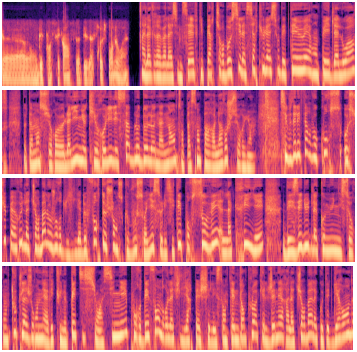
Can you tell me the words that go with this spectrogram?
euh, ont des conséquences désastreuses pour nous. Hein. La grève à la SNCF qui perturbe aussi la circulation des TER en Pays de la Loire, notamment sur euh, la ligne qui relie les Sables d'Olonne à Nantes en passant par La Roche-sur-Yon. Si vous allez faire vos courses au Super rue de la Turballe aujourd'hui, il y a de fortes chances que vous soyez sollicité pour sauver la criée. Des élus de la commune y seront toute la journée avec une pétition à signer pour défendre la filière pêche et les centaines d'emplois qu'elle génère à la Turballe à côté de Guérande.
